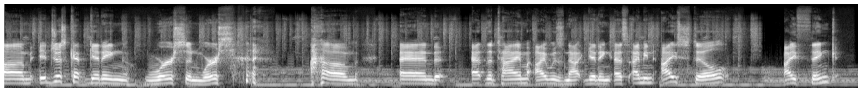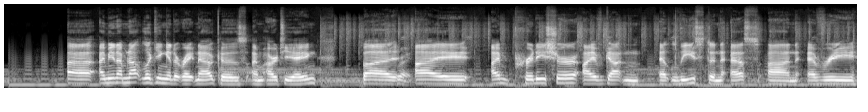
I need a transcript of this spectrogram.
um, it just kept getting worse and worse. um, and at the time, I was not getting S. I mean, I still, I think uh, I mean, I'm not looking at it right now because I'm RTAing, but Right. I I'm pretty sure I've gotten at least an S on every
